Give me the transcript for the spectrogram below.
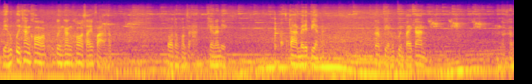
เปลี่ยนลูกปืนข้างข้อครับลูกปืนข้างข้อซ้ายฝาครับ ก็ทำความสะอาดแค่นั้นเองการไม่ได้เปลี่ยนนะก็เปลี่ยนลูกปืนปลายก้านนะครับ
